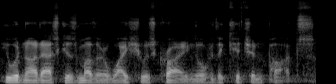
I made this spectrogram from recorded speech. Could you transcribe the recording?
he would not ask his mother why she was crying over the kitchen pots.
